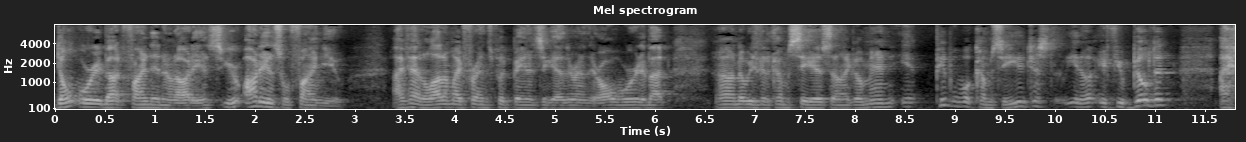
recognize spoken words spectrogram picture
Don't worry about finding an audience. Your audience will find you. I've had a lot of my friends put bands together and they're all worried about, oh, nobody's going to come see us. And I go, man, people will come see you. Just, you know, if you build it, I,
